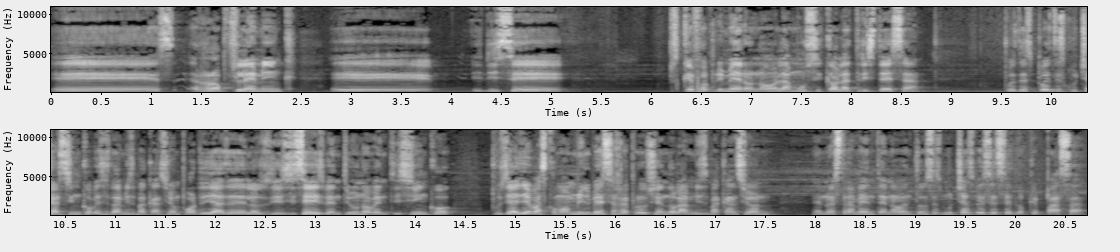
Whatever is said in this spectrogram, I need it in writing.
Rob Fleming eh, y dice, pues, ¿qué fue primero, no? ¿La música o la tristeza? pues después de escuchar cinco veces la misma canción por día, de los 16, 21, 25, pues ya llevas como mil veces reproduciendo la misma canción en nuestra mente, ¿no? Entonces muchas veces es lo que pasa.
